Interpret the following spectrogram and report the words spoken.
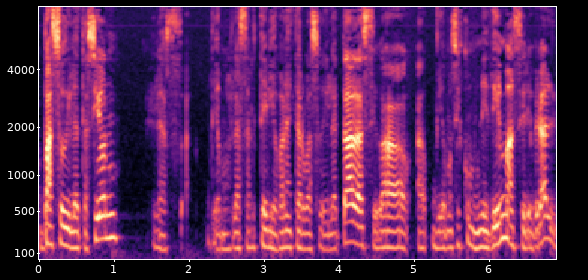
vasodilatación, las, digamos, las arterias van a estar vasodilatadas, se va, a- digamos, es como un edema cerebral,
